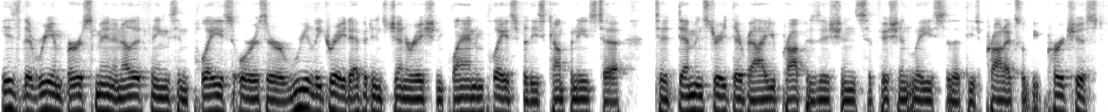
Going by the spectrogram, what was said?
is the reimbursement and other things in place, or is there a really great evidence generation plan in place for these companies to to demonstrate their value proposition sufficiently so that these products will be purchased,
